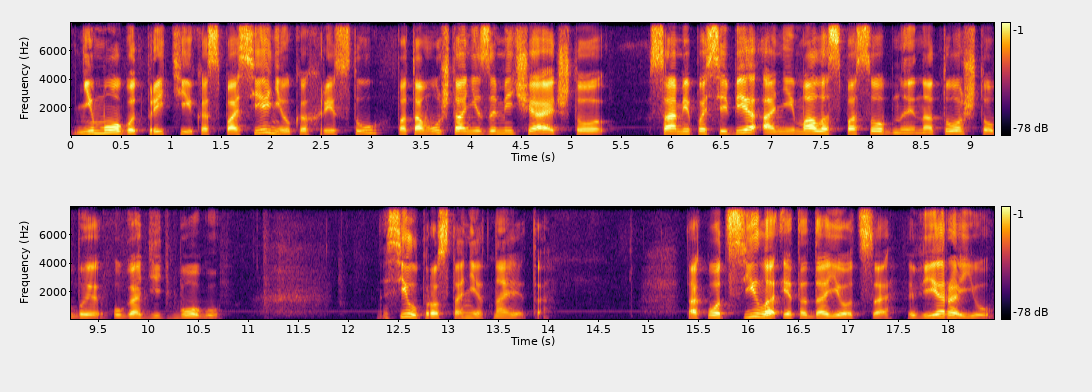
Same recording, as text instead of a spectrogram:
не могут прийти к спасению, ко Христу, потому что они замечают, что сами по себе они мало способны на то, чтобы угодить Богу. Сил просто нет на это. Так вот, сила это дается верою.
